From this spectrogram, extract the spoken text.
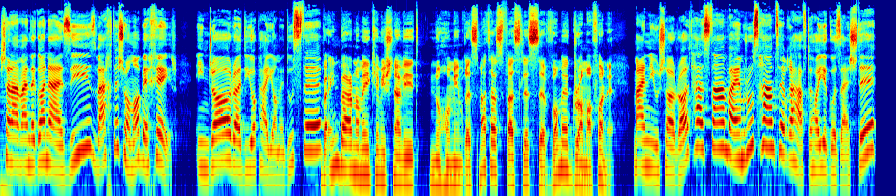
شنوندگان عزیز وقت شما به خیر. اینجا رادیو پیام دوسته و این برنامه‌ای که میشنوید نهمین قسمت از فصل سوم گرامافونه. من نیوشا راد هستم و امروز هم طبق هفته های گذشته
